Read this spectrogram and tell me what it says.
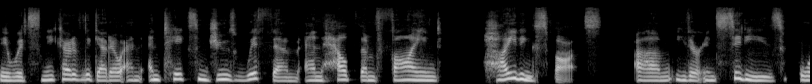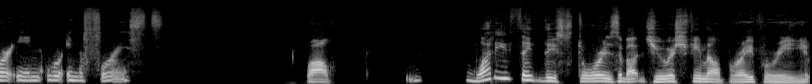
They would sneak out of the ghetto and, and take some Jews with them and help them find hiding spots, um, either in cities or in or in the forests. Wow. Why do you think these stories about Jewish female bravery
